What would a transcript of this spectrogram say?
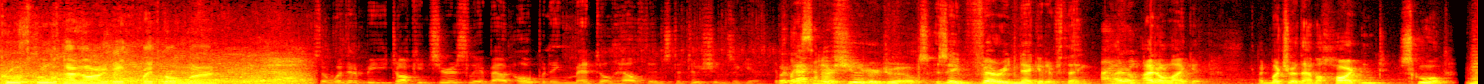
School, school is not an army base, a place to go and learn. So we're going to be talking seriously about opening mental health institutions again. place But in active our- shooter drills is a very negative thing. I I don't, think- I don't like it. I'd much rather have a hardened school. the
